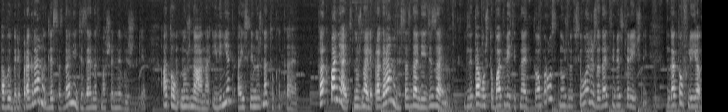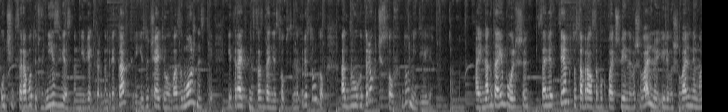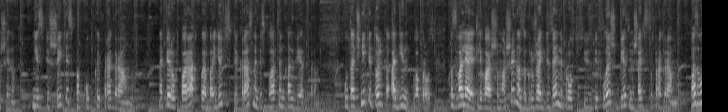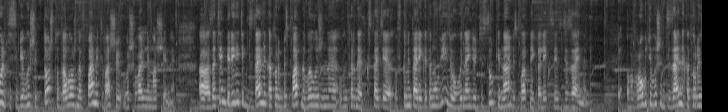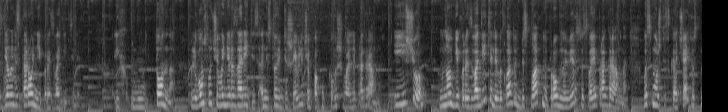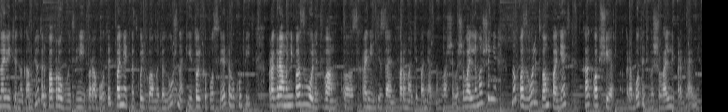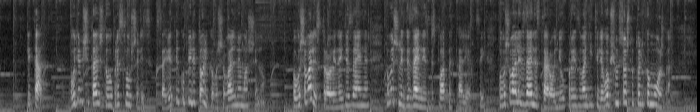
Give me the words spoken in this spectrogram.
о выборе программы для создания дизайнов машинной вышивки. О том, нужна она или нет, а если нужна, то какая. Как понять, нужна ли программа для создания дизайнов? Для того, чтобы ответить на этот вопрос, нужно всего лишь задать себе встречный. Готов ли я учиться работать в неизвестном мне векторном редакторе, изучать его возможности и тратить на создание собственных рисунков от 2-3 часов до недели? А иногда и больше. Совет тем, кто собрался покупать швейно-вышивальную или вышивальную машину. Не спешите с покупкой программы. На первых порах вы обойдетесь прекрасно бесплатным конвертером. Уточните только один вопрос. Позволяет ли ваша машина загружать дизайны просто с USB флеш без вмешательства программы? Позвольте себе вышить то, что заложено в память вашей вышивальной машины. А, затем перейдите к дизайну, которые бесплатно выложены в интернет. Кстати, в комментарии к этому видео вы найдете ссылки на бесплатные коллекции с дизайнами. Попробуйте вышить дизайны, которые сделали сторонние производители. Их тонна. В любом случае вы не разоритесь, они стоят дешевле, чем покупка вышивальной программы. И еще, многие производители выкладывают бесплатную пробную версию своей программы. Вы сможете скачать, установить ее на компьютер, попробовать в ней поработать, понять, насколько вам это нужно, и только после этого купить. Программа не позволит вам э, сохранить дизайн в формате, понятном вашей вышивальной машине, но позволит вам понять, как вообще работать в вышивальной программе. Итак, будем считать, что вы прислушались к совету и купили только вышивальную машину. Повышивали встроенные дизайны, повышили дизайны из бесплатных коллекций, повышивали дизайны стороннего производителя, в общем, все, что только можно.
